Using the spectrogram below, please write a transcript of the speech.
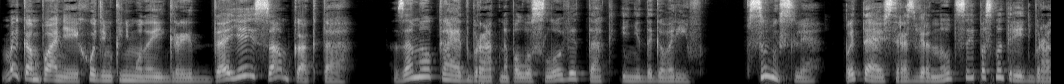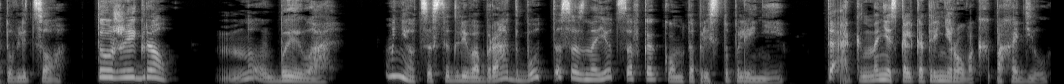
Мы компанией ходим к нему на игры, да я и сам как-то. Замолкает брат на полуслове, так и не договорив. В смысле? Пытаюсь развернуться и посмотреть брату в лицо. Тоже играл? Ну, было. Мнется стыдливо брат, будто сознается в каком-то преступлении. Так, на несколько тренировок походил.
